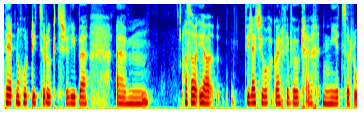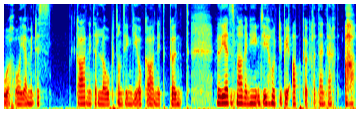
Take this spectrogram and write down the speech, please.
dort noch hurtig zurückzuschreiben. Ähm, also ja, die letzte Woche gemerkt, ich wirklich einfach nie zur Ruhe gekommen. Ich habe mir das gar nicht erlaubt und irgendwie auch gar nicht gönnt. Weil jedes Mal, wenn ich irgendwie heute bin abgehöckelt, dann dachte ich, ah,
